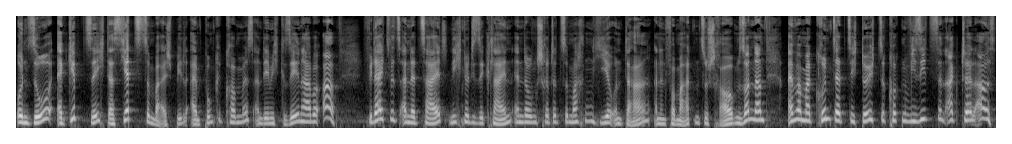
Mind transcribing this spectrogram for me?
Und so ergibt sich, dass jetzt zum Beispiel ein Punkt gekommen ist, an dem ich gesehen habe, oh, Vielleicht wird es an der Zeit, nicht nur diese kleinen Änderungsschritte zu machen, hier und da an den Formaten zu schrauben, sondern einfach mal grundsätzlich durchzugucken, wie sieht es denn aktuell aus?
